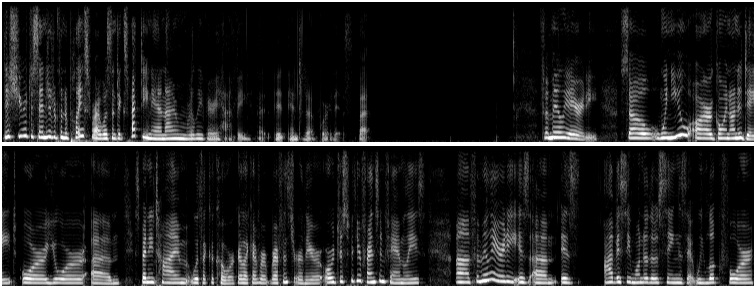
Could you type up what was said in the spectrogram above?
this year just ended up in a place where I wasn't expecting and I'm really very happy that it ended up where it is. But familiarity. So when you are going on a date or you're um, spending time with like a coworker, like I re- referenced earlier, or just with your friends and families, uh, familiarity is um, is obviously one of those things that we look for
